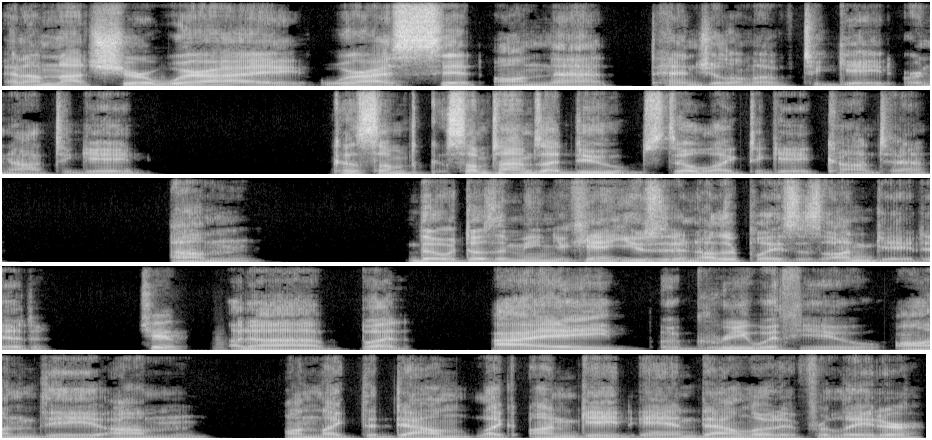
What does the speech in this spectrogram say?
And I'm not sure where I where I sit on that pendulum of to gate or not to gate. Cause some sometimes I do still like to gate content. Um, though it doesn't mean you can't use it in other places ungated. True. But uh, but I agree with you on the um on like the down like ungate and download it for later.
